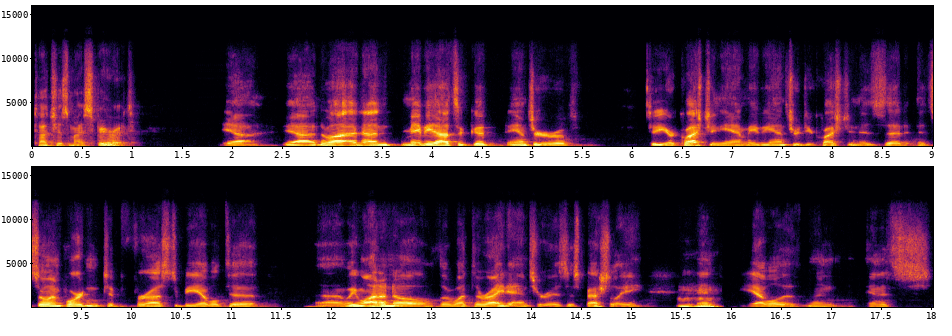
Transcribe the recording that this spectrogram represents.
touches my spirit. Yeah, yeah. Well, and, maybe that's a good answer of to your question. Yeah, maybe answered your question is that it's so important to for us to be able to. Uh, we want to know the what the right answer is, especially Mhm. and be able to. And, and it's,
